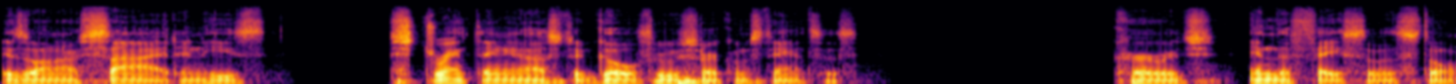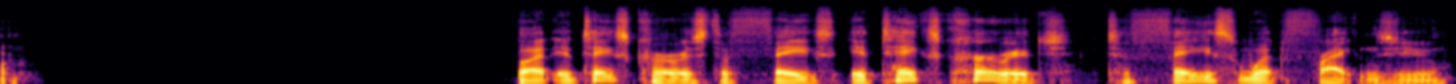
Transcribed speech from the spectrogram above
is on our side and He's strengthening us to go through circumstances. Courage in the face of a storm. But it takes courage to face, it takes courage to face what frightens you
